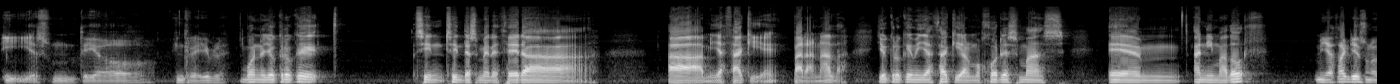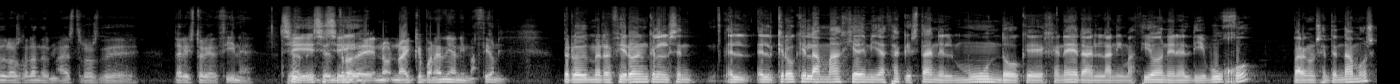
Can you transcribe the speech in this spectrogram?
Y es un tío increíble. Bueno, yo creo que sin, desmerecer a, a Miyazaki, ¿eh? para nada. Yo creo que Miyazaki a lo mejor es más em, animador Miyazaki es uno de los grandes maestros de, la historia del cine. Sí, sí, sí. no, hay que poner ni animación. Pero me refiero en que el, creo que la magia de Miyazaki está en el mundo que genera, en la animación, en el dibujo, para que nos entendamos.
